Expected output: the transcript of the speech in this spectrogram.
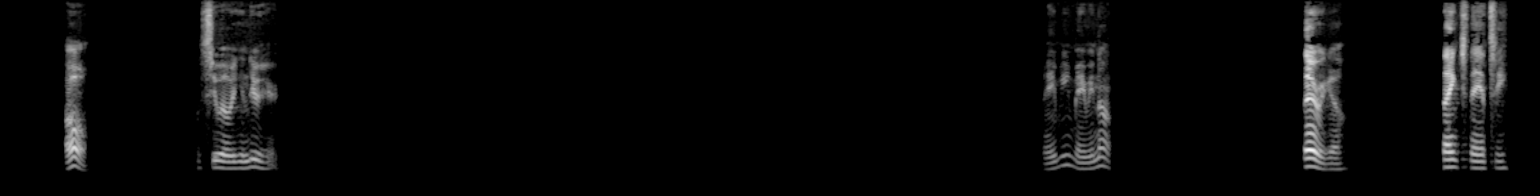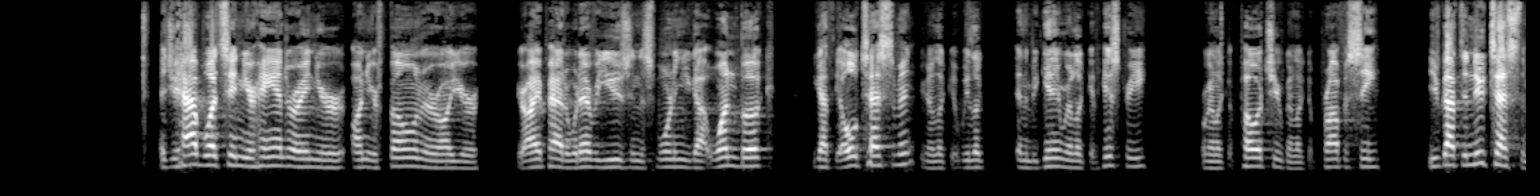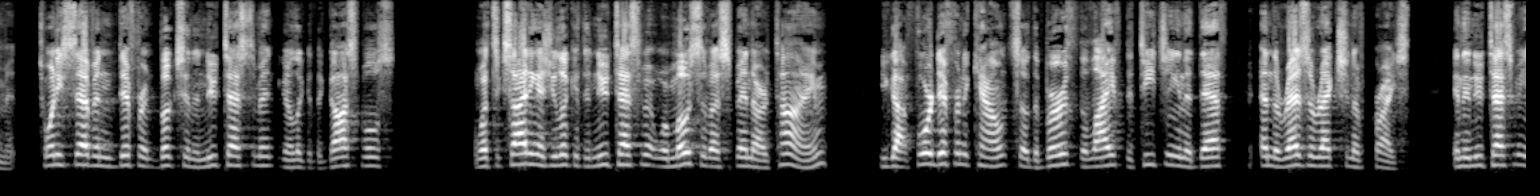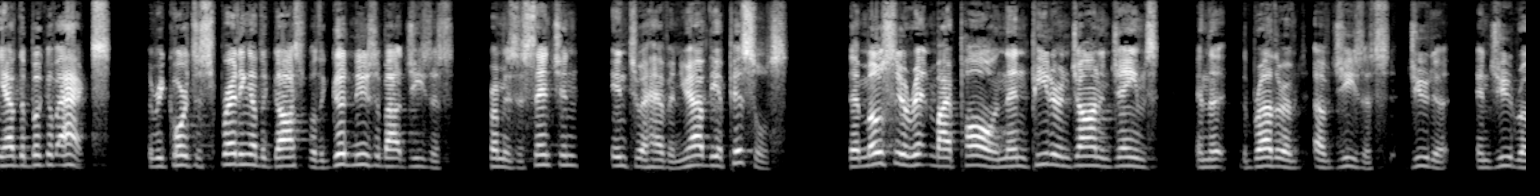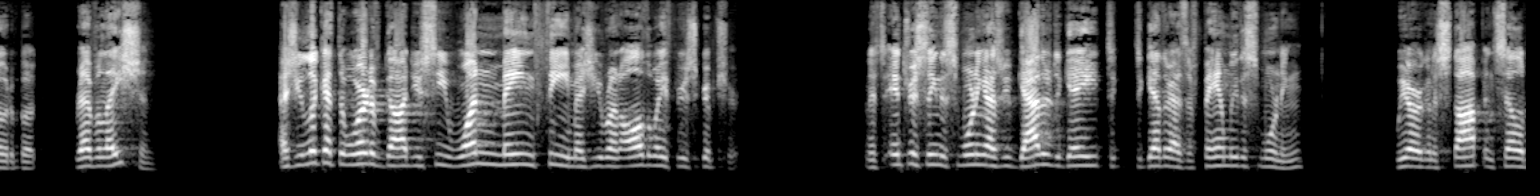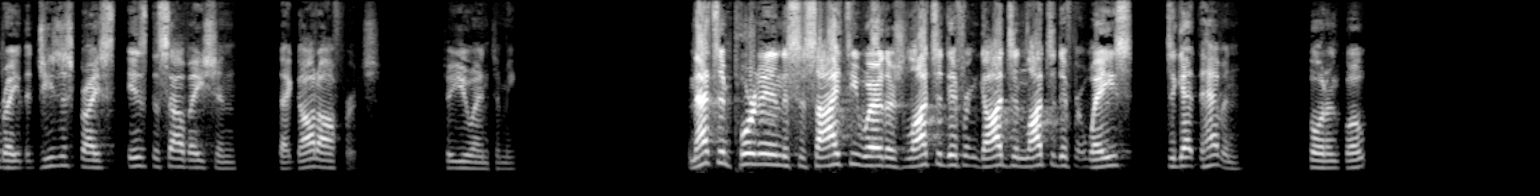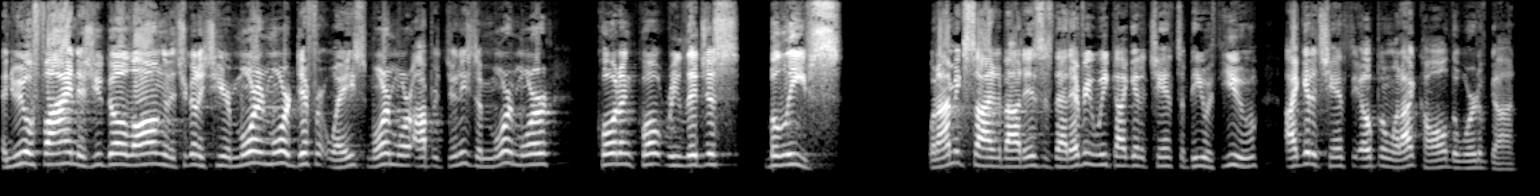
Oh, let's see what we can do here. Maybe, maybe not. There we go. Thanks, Nancy as you have what's in your hand or in your on your phone or on your your iPad or whatever you're using this morning, you got one book. You got the Old Testament. You're gonna look at we look in the beginning. We're gonna look at history. We're gonna look at poetry. We're gonna look at prophecy. You've got the New Testament. 27 different books in the New Testament. You're gonna look at the Gospels. What's exciting as you look at the New Testament, where most of us spend our time, you got four different accounts of the birth, the life, the teaching, and the death, and the resurrection of Christ. In the New Testament, you have the book of Acts that records the spreading of the gospel, the good news about Jesus from his ascension into heaven. You have the epistles that mostly are written by Paul, and then Peter and John and James and the, the brother of, of Jesus, Judah, and Jude wrote a book. Revelation. As you look at the Word of God, you see one main theme as you run all the way through Scripture. And it's interesting this morning as we've gathered together as a family this morning we are going to stop and celebrate that Jesus Christ is the salvation that God offers to you and to me. And that's important in a society where there's lots of different gods and lots of different ways to get to heaven, quote unquote. And you'll find as you go along that you're going to hear more and more different ways, more and more opportunities, and more and more quote unquote religious beliefs. What I'm excited about is, is that every week I get a chance to be with you I get a chance to open what I call the Word of God.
